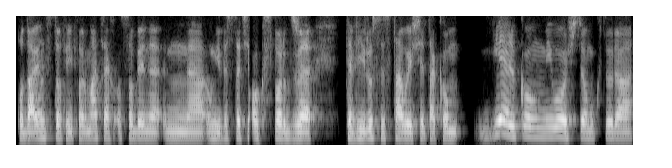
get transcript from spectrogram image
podając to w informacjach o sobie na, na Uniwersytecie Oxford, że te wirusy stały się taką wielką miłością, która,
